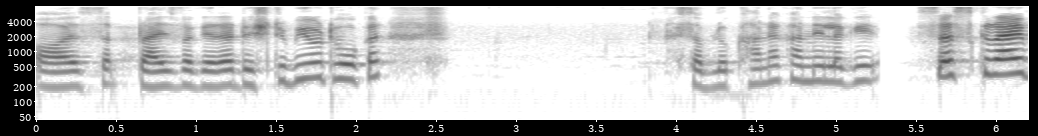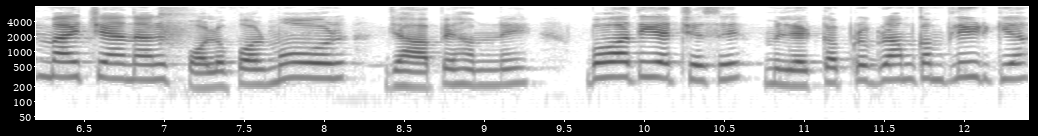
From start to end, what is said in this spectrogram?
और सब प्राइज़ वगैरह डिस्ट्रीब्यूट होकर सब लोग खाना खाने लगे। Subscribe my channel follow for more जहाँ पे हमने बहुत ही अच्छे से मिलेट का प्रोग्राम कंप्लीट किया।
